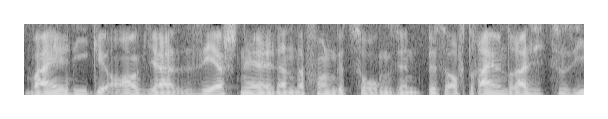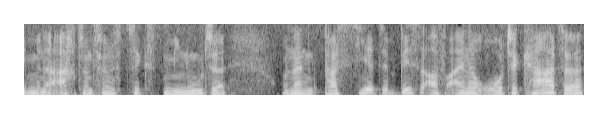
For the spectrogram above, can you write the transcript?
weil die Georgier sehr schnell dann davon gezogen sind, bis auf 33 zu 7 in der 58. Minute. Und dann passierte bis auf eine rote Karte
